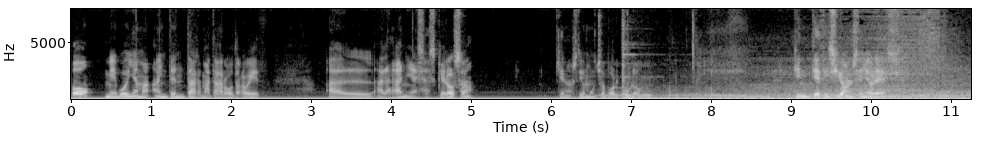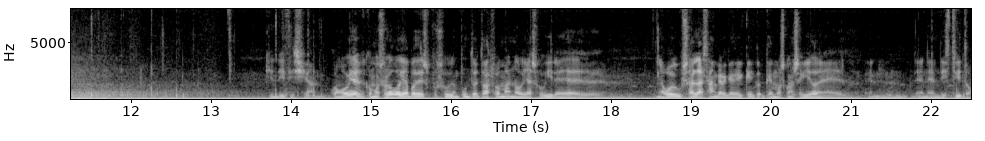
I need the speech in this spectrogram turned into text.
¿O me voy a, intentar matar otra vez a la araña esa asquerosa que nos dio mucho por culo? ¿Qué decisión, señores? ¿Qué decisión? Como, voy a- como solo voy a poder subir un punto de todas formas, no voy a subir el... No voy a usar la sangre que, que- que hemos conseguido en el, en- en el distrito.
